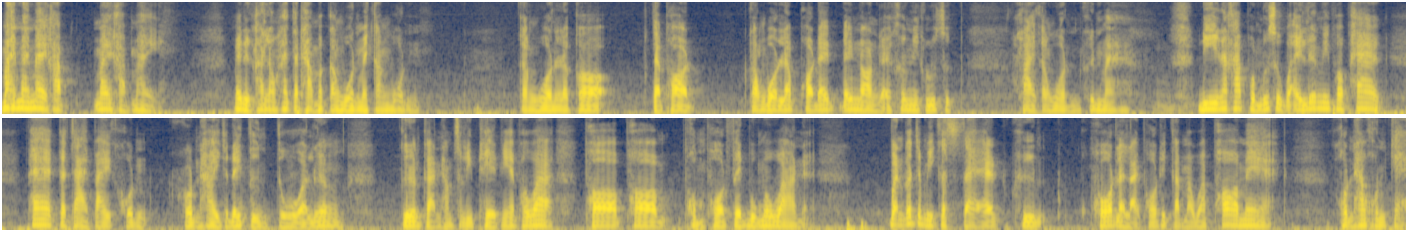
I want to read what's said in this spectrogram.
ไม่ไม่ไม่ครับ ไม่ครับไม่ ไม่ถึงขั้นร้องไห้แต่ถามว่ากังวลไหมกังวล กังวลแล้วก็ แต่พอกังวลแล้วพอได้ได้นอนกับไอ้เครื่องนี้ก็รู้สึกคลายกังวลขึ้นมา ดีนะครับ ผมรู้สึกว่าไอ้เรื่องนี้พอแพร่แพร่กระจายไปคนคนไทยจะได้ตื่นตัวเรื่องเรื่องการทำสลิปเทสเนี่ยเพราะว่าพอพอผมโพสเฟซบุ๊กเมื่อวานเนี่ยมันก็จะมีกระแสคือโพสหลาย ๆ โพสที่กลับมาว่าพ่อแม่ คนเฒ่าคนแก่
